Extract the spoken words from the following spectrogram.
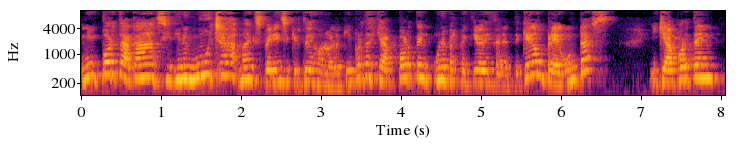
no importa acá si tienen mucha más experiencia que ustedes o no, lo que importa es que aporten una perspectiva diferente, que hagan preguntas y que aporten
